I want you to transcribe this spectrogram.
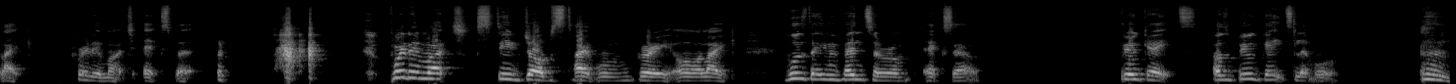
like pretty much expert, pretty much Steve Jobs type of great, or like who's the inventor of Excel? Bill Gates. I was Bill Gates level. I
